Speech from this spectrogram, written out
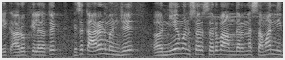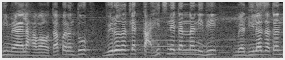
एक आरोप केला जातो याचं कारण म्हणजे नियमानुसार सर्व आमदारांना समान निधी मिळायला हवा होता परंतु विरोधातल्या काहीच नेत्यांना निधी दिला जातो आणि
